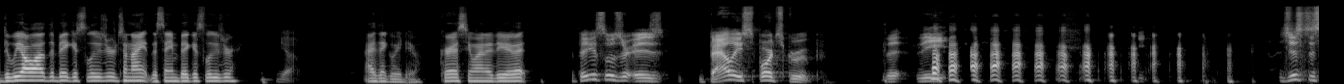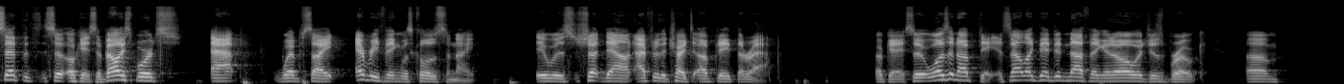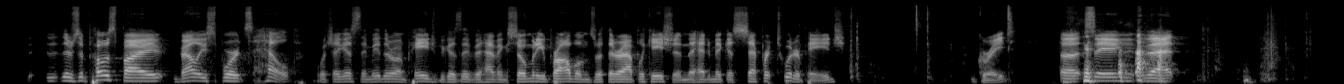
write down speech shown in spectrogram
do we all have the biggest loser tonight? The same biggest loser? Yeah, I think we do. Chris, you want to do it? The biggest loser is Bally Sports Group. The the just to set the so okay, so Bally Sports app, website, everything was closed tonight it was shut down after they tried to update their app. Okay, so it was an update. It's not like they did nothing and oh, it just broke. Um, there's a post by Bally Sports Help, which I guess they made their own page because they've been having so many problems with their application. They had to make a separate Twitter page. Great, uh, saying that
